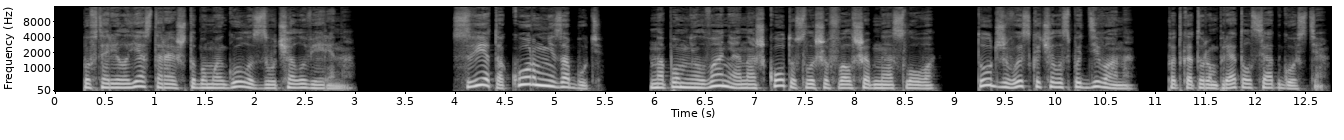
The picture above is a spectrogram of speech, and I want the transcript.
— повторила я, стараясь, чтобы мой голос звучал уверенно. «Света, корм не забудь!» Напомнил Ваня, а наш кот, услышав волшебное слово, тут же выскочил из-под дивана, под которым прятался от гостя.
